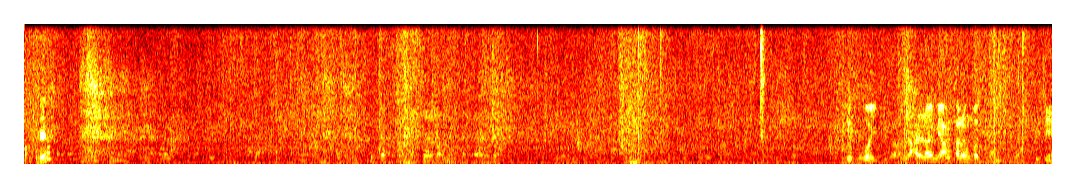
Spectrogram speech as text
아 그래요? 이게 뭐가 이- 알람이 안 가는 것 같아. 그지?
